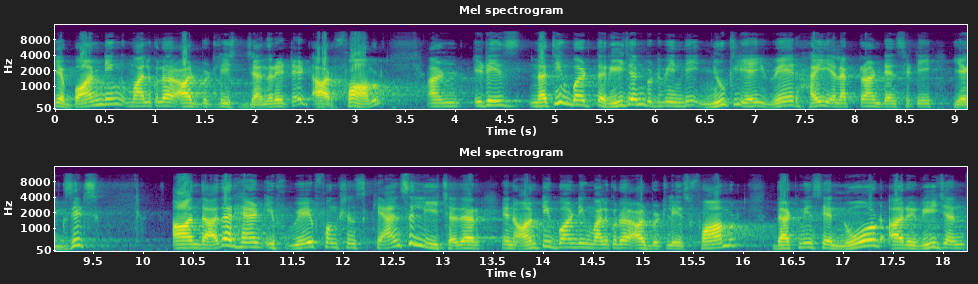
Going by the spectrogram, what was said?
a bonding molecular orbital is generated or formed and it is nothing but the region between the nuclei where high electron density exits on the other hand if wave functions cancel each other an antibonding molecular orbital is formed that means a node or a region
